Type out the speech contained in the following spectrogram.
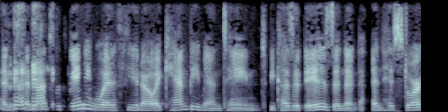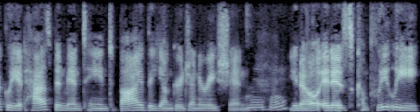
and and that's the thing with you know it can be maintained because it is and it, and historically it has been maintained by the younger generation. Mm-hmm. you know it is completely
